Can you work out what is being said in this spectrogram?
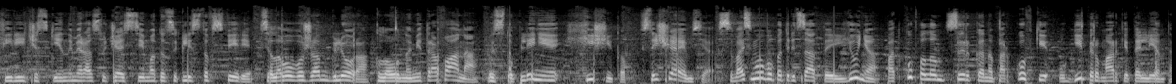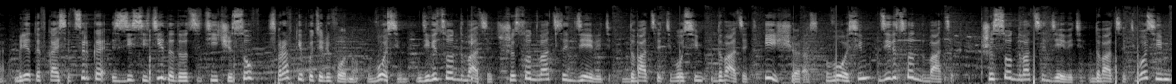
феерические номера с участием мотоциклистов в сфере, силового жонглера, клоуна Митрофана, выступление хищников. Встречаемся с 8 по 30 июня под куполом цирка на парковке у гипермаркета «Лента». Билеты в кассе цирка с 10 до 20 часов. Справки по телефону 8 920 629 28 20 и еще раз 8 920 629 29 28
